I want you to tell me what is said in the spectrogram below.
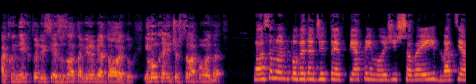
ako niektorí si aj zo zlata vyrobia toaletu. Ivonka niečo chcela povedať. Chcela som len povedať, že to je v 5. Mojžišovej 28.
